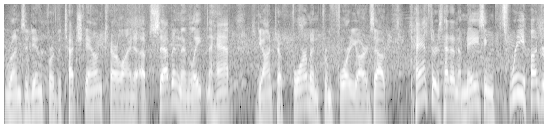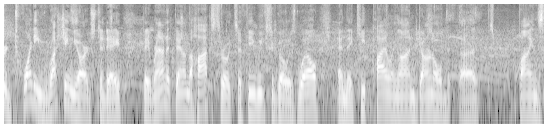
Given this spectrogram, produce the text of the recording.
runs it in for the touchdown. Carolina up seven. Then late in the half, D'Onta Foreman from four yards out. Panthers had an amazing 320 rushing yards today. They ran it down the Hawks' throats a few weeks ago as well, and they keep piling on. Darnold uh, finds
